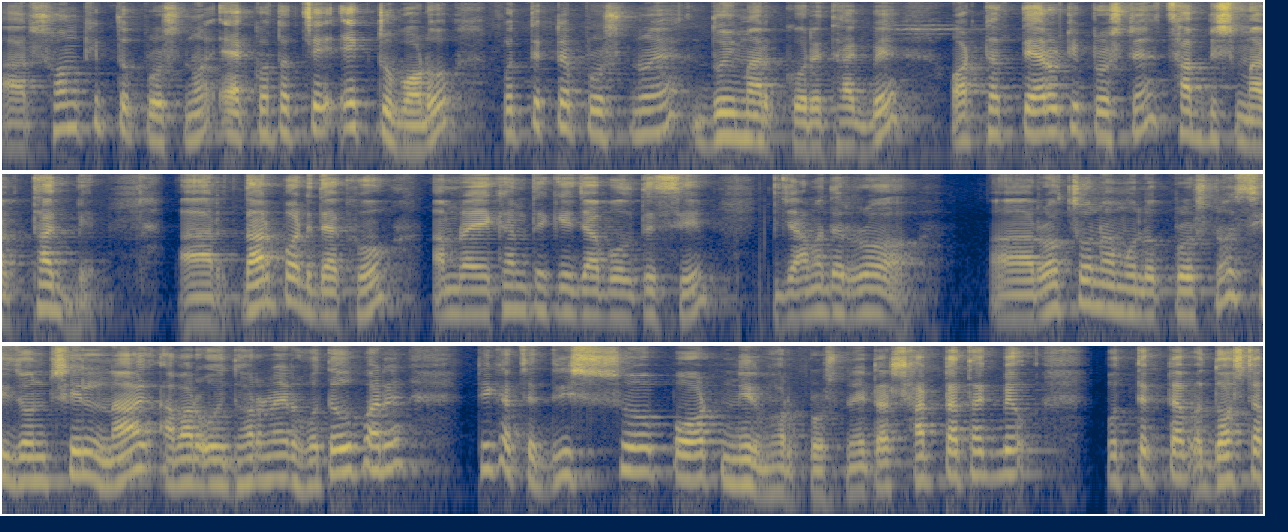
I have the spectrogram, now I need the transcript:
আর সংক্ষিপ্ত প্রশ্ন এক কথার চেয়ে একটু বড়, প্রত্যেকটা প্রশ্নে দুই মার্ক করে থাকবে। অর্থাৎ তেরোটি প্রশ্নে ছাব্বিশ মার্ক থাকবে। আর তারপরে দেখো, আমরা এখান থেকে যা বলতেছি যে আমাদের র রচনামূলক প্রশ্ন, সৃজনশীল না, আবার ওই ধরনের হতেও পারে। ঠিক আছে, দৃশ্যপট নির্ভর প্রশ্ন, এটা ষাটটা থাকবে, প্রত্যেকটা, দশটা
